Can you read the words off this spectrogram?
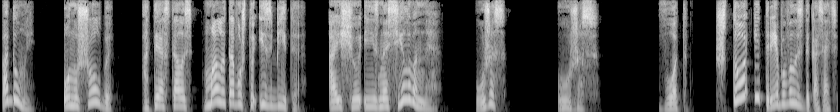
Подумай, он ушел бы, а ты осталась мало того, что избитая, а еще и изнасилованная. Ужас. Ужас. Вот, что и требовалось доказать.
